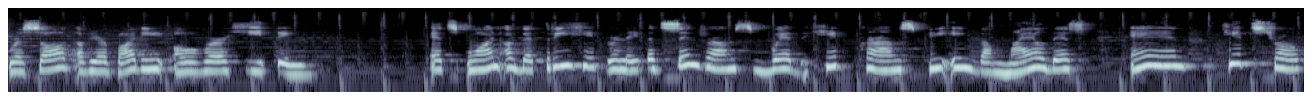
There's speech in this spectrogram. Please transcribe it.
result of your body overheating. It's one of the three heat-related syndromes with heat cramps being the mildest and heat stroke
